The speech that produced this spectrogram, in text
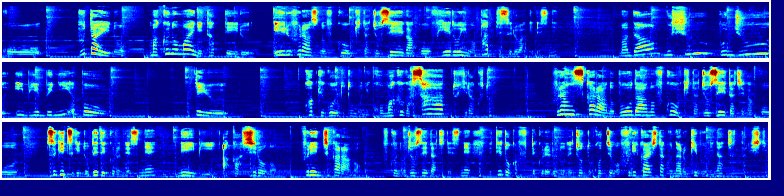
こう、舞台の幕の前に立っているエールフランスの服を着た女性がこうフェードインをパッてするわけですね。マダム、ムシュー、ボンジュー、イビエンベニアボーっていう掛け声とともにこう幕がさーっと開くと。フランスカラーのボーダーの服を着た女性たちがこう次々と出てくるんですね。ネイビー、赤、白のフレンチカラーの服の女性たちですね。手とか振ってくれるのでちょっとこっちも振り返したくなる気分になっちゃったりして。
